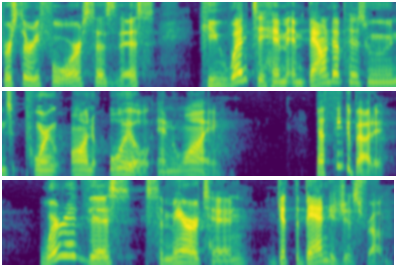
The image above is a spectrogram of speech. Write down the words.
Verse 34 says this He went to him and bound up his wounds, pouring on oil and wine. Now think about it. Where did this Samaritan get the bandages from?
